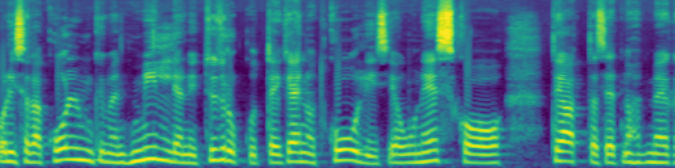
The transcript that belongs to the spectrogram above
oli sada kolmkümmend miljonit tüdrukut ei käinud koolis ja UNESCO teatas, et noh, et me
